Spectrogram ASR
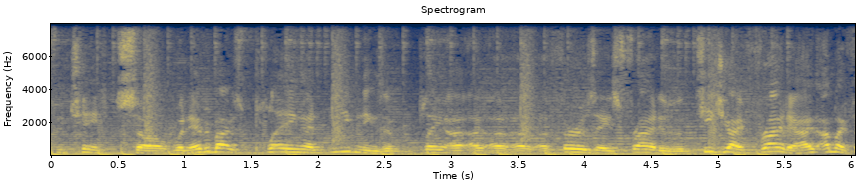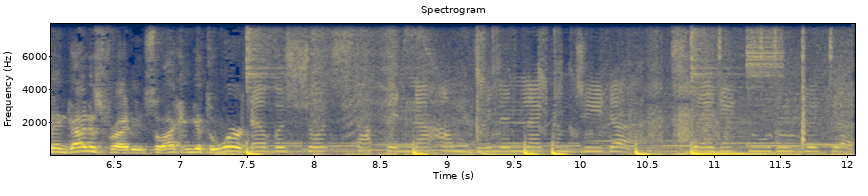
to change. So when everybody's playing on evenings and playing a, a, a, Thursdays, Fridays, with TGI Friday, I, am like, thank God it's Friday so I can get to work. Never short stopping, now I'm winning like I'm. Steady through the rigor.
